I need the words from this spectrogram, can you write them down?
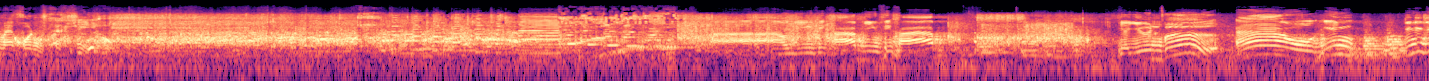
ช่ไหมคนฉี่หกอ่าอ่าเอายิงสิครับ ยิงสิครับ อย่ายืนบื้อ อ้าว ยิงยิง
